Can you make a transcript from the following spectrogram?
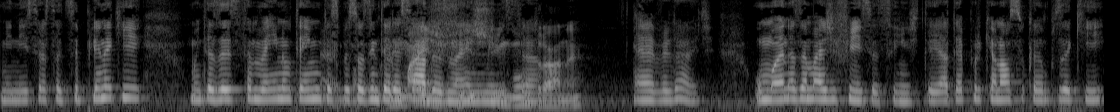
ministro essa disciplina que muitas vezes também não tem muitas é, pessoas interessadas é mais né, em ministrar. encontrar, né? É verdade. Humanas é mais difícil, assim, de ter, até porque o nosso campus aqui,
